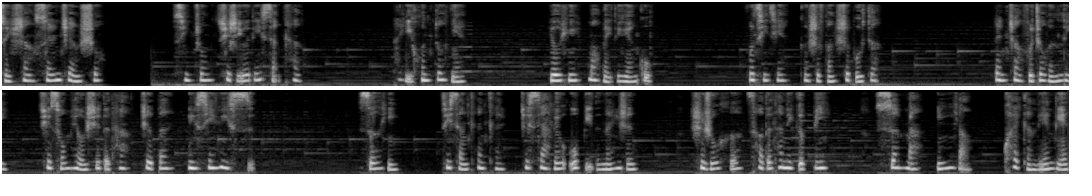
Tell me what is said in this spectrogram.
嘴上虽然这样说，心中却是有点想看。她已婚多年，由于貌美的缘故，夫妻间更是房事不断。但丈夫周文丽却从没有日得她这般欲仙欲死，所以。就想看看这下流无比的男人是如何操得他那个逼酸麻营养快感连连。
